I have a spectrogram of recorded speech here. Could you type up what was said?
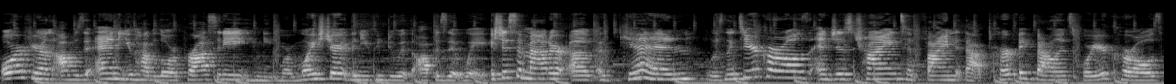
Or if you're on the opposite end, you have lower porosity, you need more moisture, then you can do it the opposite way. It's just a matter of, again, listening to your curls and just trying to find that perfect balance for your curls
